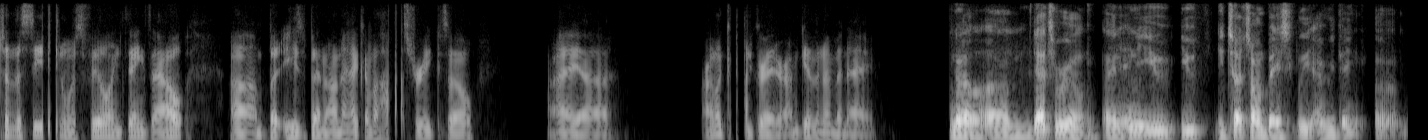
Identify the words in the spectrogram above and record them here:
to the season, was feeling things out, um, but he's been on a heck of a hot streak. So I, uh, I'm a kind grader. I'm giving him an A. No, um, that's real, and and you you you touch on basically everything. Um,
